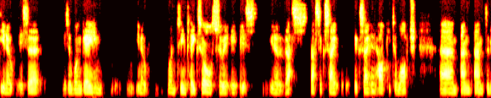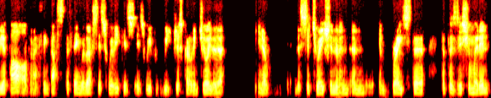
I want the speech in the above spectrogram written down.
you know it's a it's a one game you know one team takes all. So it, it is you know that's that's exciting exciting hockey to watch. Um, and and to be a part of. And I think that's the thing with us this week is is we've we've just got to enjoy the, you know, the situation and and embrace the the position we're in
